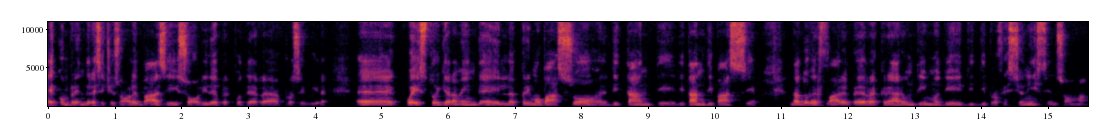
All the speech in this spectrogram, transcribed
e comprendere se ci sono le basi solide per poter eh, proseguire. Eh, questo chiaramente è il primo passo eh, di, tanti, di tanti passi da dover fare per creare un team di, di, di professionisti, insomma.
